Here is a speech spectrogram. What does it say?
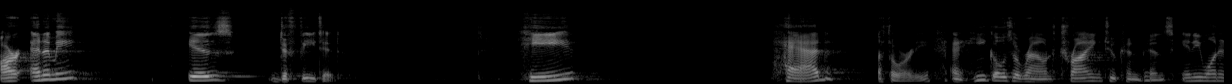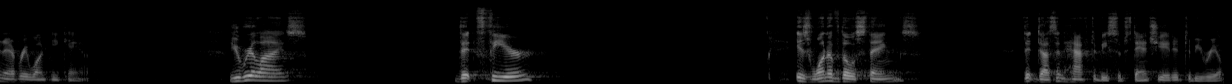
Our enemy is defeated. He had authority, and he goes around trying to convince anyone and everyone he can. You realize that fear is one of those things that doesn't have to be substantiated to be real?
